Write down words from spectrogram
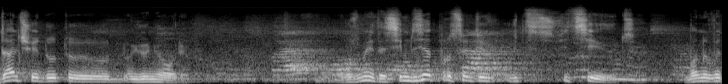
далі йдуть е, юніорів. Розумієте, 70% від- відсіюються. Вони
